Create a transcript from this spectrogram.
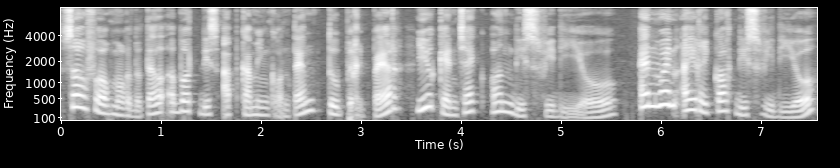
So for more detail about this upcoming content to prepare, you can check on this video. And when I record this video,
